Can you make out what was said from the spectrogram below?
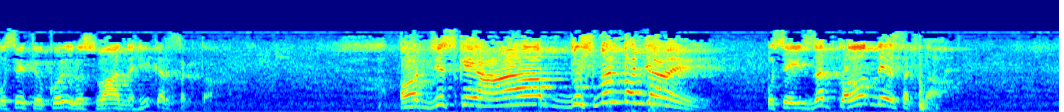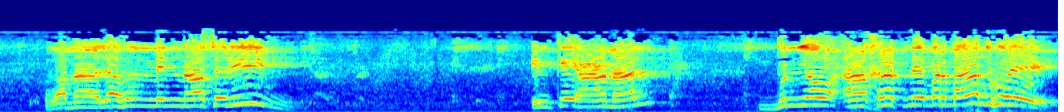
اسے تو کوئی رسوا نہیں کر سکتا۔ اور جس کے آپ دشمن بن جائیں، اسے عزت کون دے سکتا؟ وما لهم من ناصرین ان کے اعمال دنیا و آخرت میں برباد ہوئے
